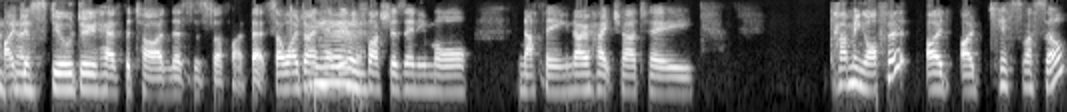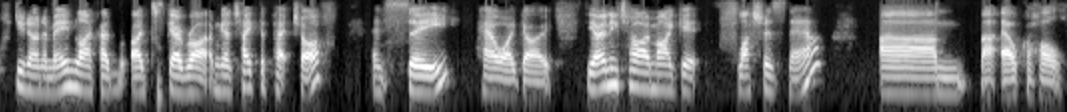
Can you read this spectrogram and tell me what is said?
Okay. I just still do have the tiredness and stuff like that. So I don't yeah. have any flushes anymore, nothing, no HRT. Coming off it, I'd, I'd test myself. Do you know what I mean? Like I'd, I'd just go, right, I'm going to take the patch off and see how I go. The only time I get flushes now um, alcohol.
